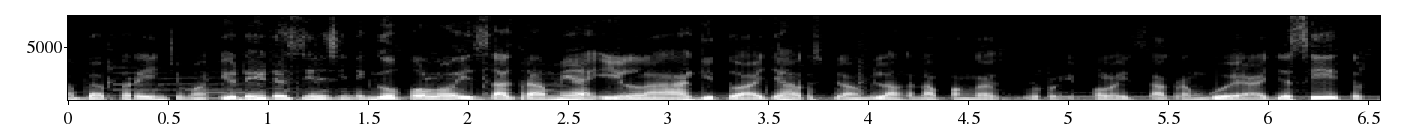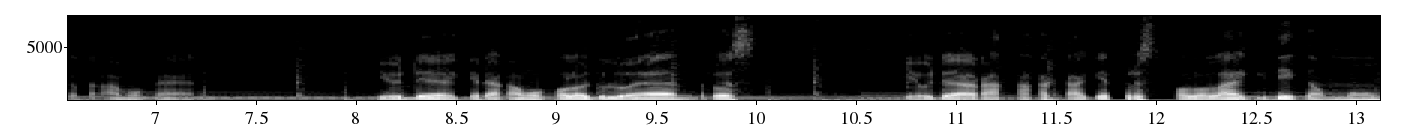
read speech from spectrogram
ngebaperin cuma yaudah yaudah sini sini gue follow instagramnya. Ilah gitu aja harus bilang-bilang kenapa nggak suruh follow instagram gue aja sih? Terus kata kamu kan yaudah kira kamu follow duluan. Terus ya udah Raka kan kaget terus follow lagi deh kamu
